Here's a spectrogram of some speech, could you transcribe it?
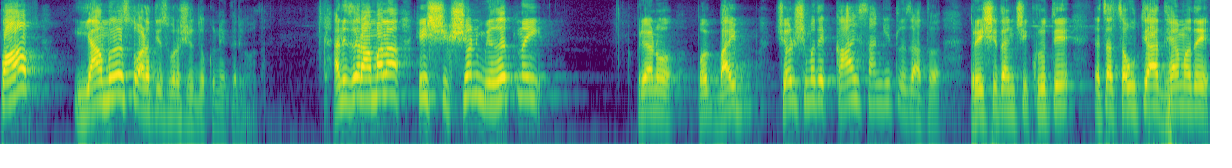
पाप यामुळेच तो अडतीस वर्ष दुखणेकरी होता. आणि जर आम्हाला हे शिक्षण मिळत नाही प्रियानो प- बाई चर्चमध्ये काय सांगितलं जातं? प्रेषितांची कृते याचा चौथ्या अध्यायामध्ये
